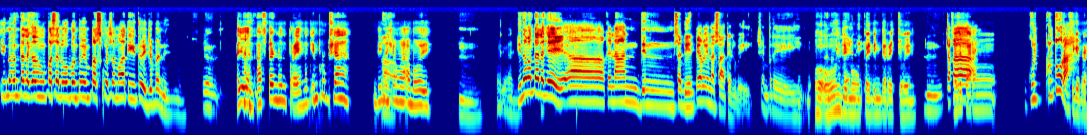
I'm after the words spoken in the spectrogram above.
yun naman talagang pasalubong tuwing Pasko sa mga tito eh, Juban eh. Yun. Ayun, after nun pre, nag-improve siya. Hindi na Ah. siya maamoy. Mm. Ayun. Yun naman talaga eh, ah, kailangan din sabihin pero in a subtle way. Siyempre, Oo, ano hindi mo yun eh. pwedeng diretsuhin. mm, tsaka Kasi parang, kul- kultura. sige pre.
